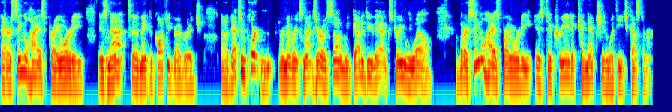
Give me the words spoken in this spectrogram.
that our single highest priority is not to make a coffee beverage. Uh, that's important. Remember, it's not zero sum. We've got to do that extremely well. But our single highest priority is to create a connection with each customer.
